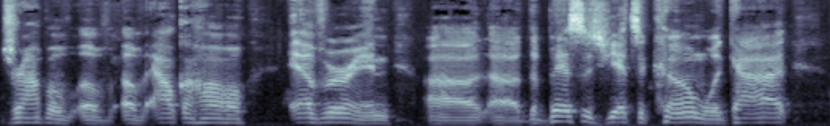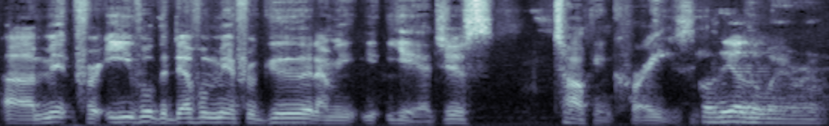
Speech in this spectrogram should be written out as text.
drop of of, of alcohol ever and uh, uh, the best is yet to come what God uh, meant for evil the devil meant for good I mean yeah just talking crazy Or the other way around.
